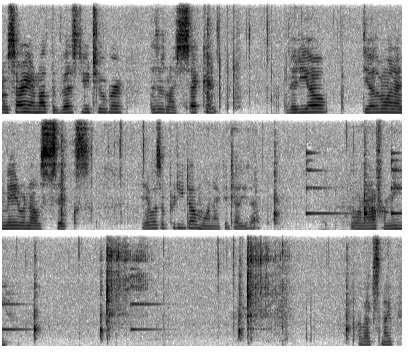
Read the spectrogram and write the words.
I'm sorry I'm not the best YouTuber. This is my second video. The other one I made when I was six. And it was a pretty dumb one, I can tell you that. Well, not for me. I like sniping.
